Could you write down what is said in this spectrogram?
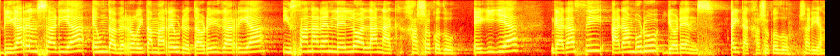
Bigarren saria, eunda berrogeita marreuro eta oroigarria, izanaren leloa lanak jasoko du. Egilea, Garazi Aramburu Jorens. Aitak jasoko du, saria.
